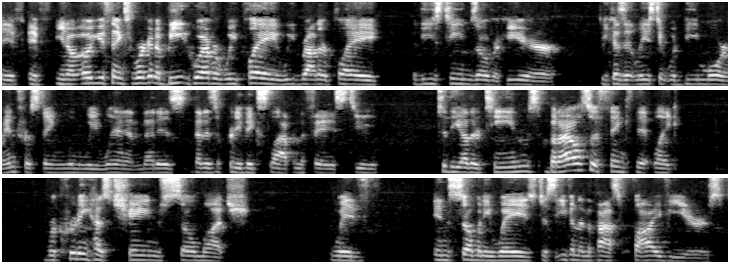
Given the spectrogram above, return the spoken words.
if if you know OU thinks we're gonna beat whoever we play, we'd rather play these teams over here because at least it would be more interesting when we win. That is that is a pretty big slap in the face to to the other teams. But I also think that like recruiting has changed so much with in so many ways, just even in the past five years,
